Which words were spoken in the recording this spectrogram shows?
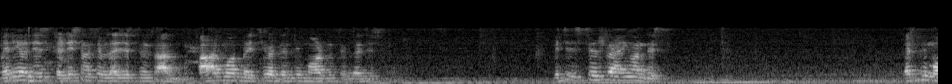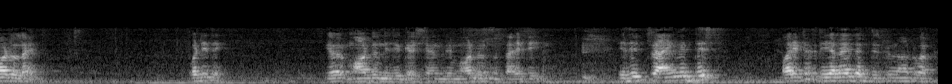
many of these traditional civilizations are far more mature than the modern civilization, which is still trying on this. That's the model, right? What do you think? Your modern education, the modern society, is it trying with this or it has realized that this will not work?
